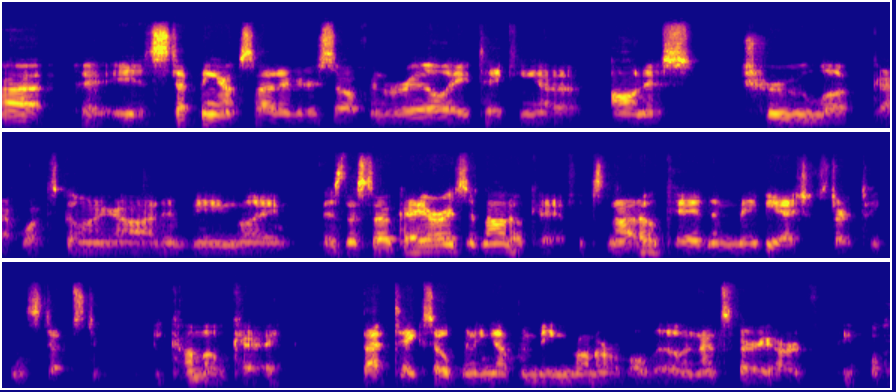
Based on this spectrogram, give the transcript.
Uh, it's stepping outside of yourself and really taking a honest, true look at what's going on and being like, is this okay or is it not okay? If it's not okay, then maybe I should start taking steps to become okay. That takes opening up and being vulnerable, though, and that's very hard for people.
